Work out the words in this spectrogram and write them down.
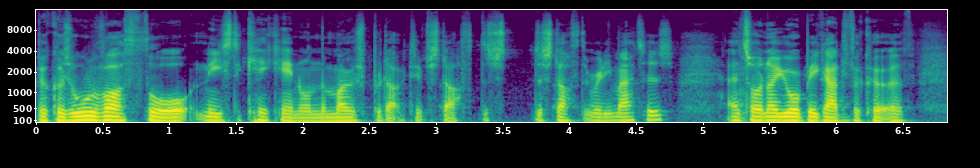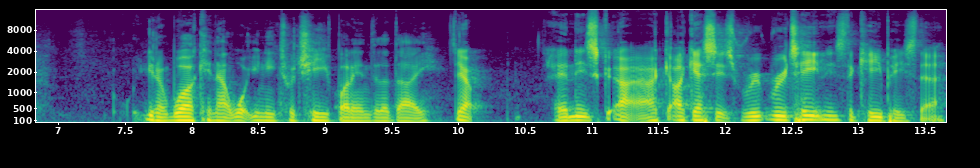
because all of our thought needs to kick in on the most productive stuff, the, the stuff that really matters. And so I know you're a big advocate of, you know, working out what you need to achieve by the end of the day. Yep. And it's I, I guess it's routine is the key piece there.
